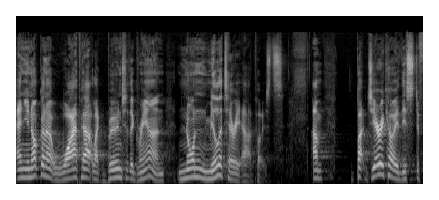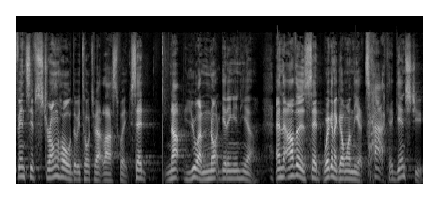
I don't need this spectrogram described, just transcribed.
And you're not going to wipe out, like burn to the ground, non military outposts. Um, but Jericho, this defensive stronghold that we talked about last week, said, No, you are not getting in here. And the others said, We're going to go on the attack against you.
